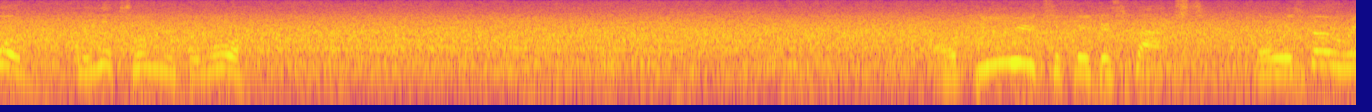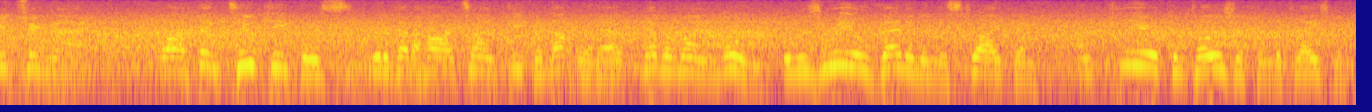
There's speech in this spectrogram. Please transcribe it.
one, and he looks hungry for more. Oh, beautifully dispatched. There was no reaching that. Well, I think two keepers would have had a hard time keeping that one out, never mind one. There was real venom in the strike and, and clear composure from the placement.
